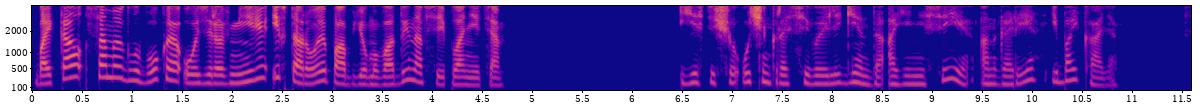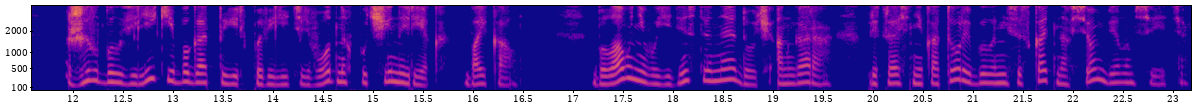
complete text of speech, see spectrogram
Байкал – самое глубокое озеро в мире и второе по объему воды на всей планете. Есть еще очень красивая легенда о Енисее, Ангаре и Байкале. Жил-был великий богатырь, повелитель водных пучин и рек, Байкал. Была у него единственная дочь, Ангара, прекраснее которой было не сыскать на всем белом свете.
